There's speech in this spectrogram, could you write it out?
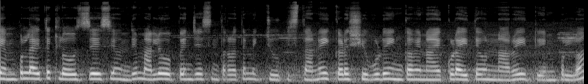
టెంపుల్ అయితే క్లోజ్ చేసి ఉంది. మళ్ళీ ఓపెన్ చేసిన తర్వాత మీకు చూపిస్తాను. ఇక్కడ శివుడు ఇంకా వినాయకుడు అయితే ఉన్నారు ఈ టెంపుల్లో.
